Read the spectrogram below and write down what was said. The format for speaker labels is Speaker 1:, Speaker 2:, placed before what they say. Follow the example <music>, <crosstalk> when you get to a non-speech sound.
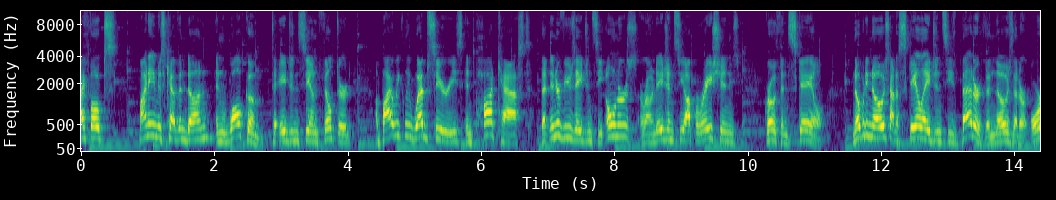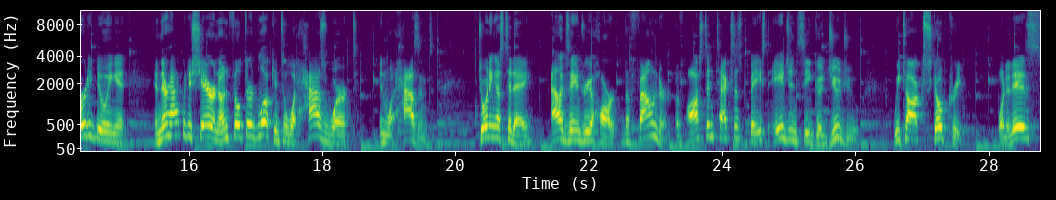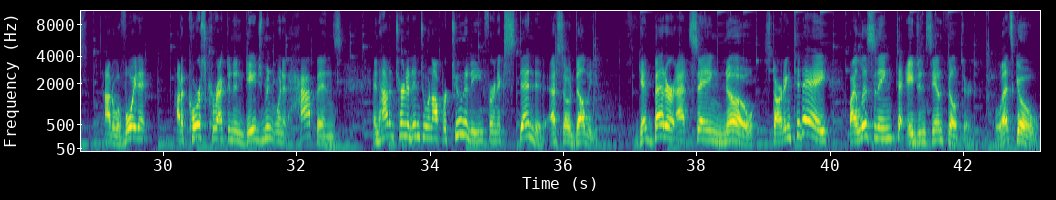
Speaker 1: Hi, folks. My name is Kevin Dunn, and welcome to Agency Unfiltered, a bi weekly web series and podcast that interviews agency owners around agency operations, growth, and scale. Nobody knows how to scale agencies better than those that are already doing it, and they're happy to share an unfiltered look into what has worked and what hasn't. Joining us today, Alexandria Hart, the founder of Austin, Texas based agency Good Juju. We talk scope creep, what it is, how to avoid it, how to course correct an engagement when it happens, and how to turn it into an opportunity for an extended SOW. Get better at saying no starting today by listening to Agency Unfiltered. Let's go.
